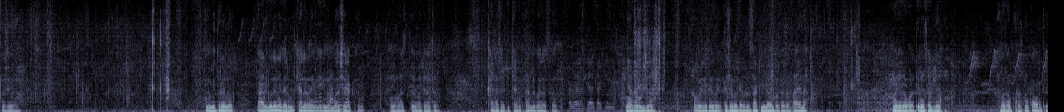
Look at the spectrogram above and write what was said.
म्हणजे मित्रांनो ताडगुले ना गरमीत खायला ना एक नंबर असे लागतात. आणि मस्त बरे राहतात खाण्यासाठी थंड थंड थंडकर असतात. आणि आता उशिरा. कशा- वगैरे प्रकारे साखळी लावून बघायचा पायाला. म्हणजे आता वरती नाही बघा पुरा टोकावरती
